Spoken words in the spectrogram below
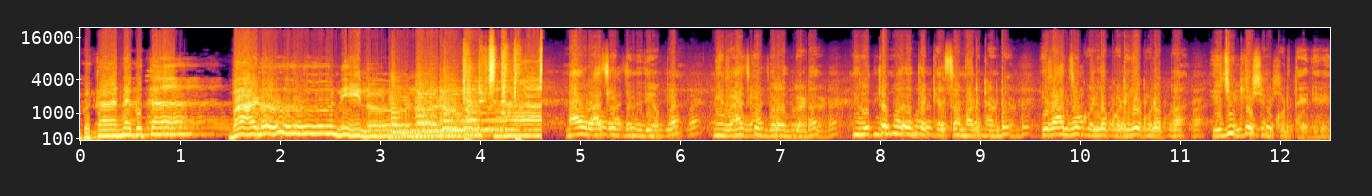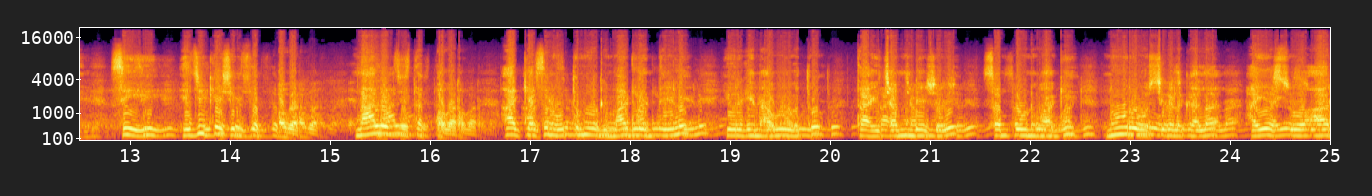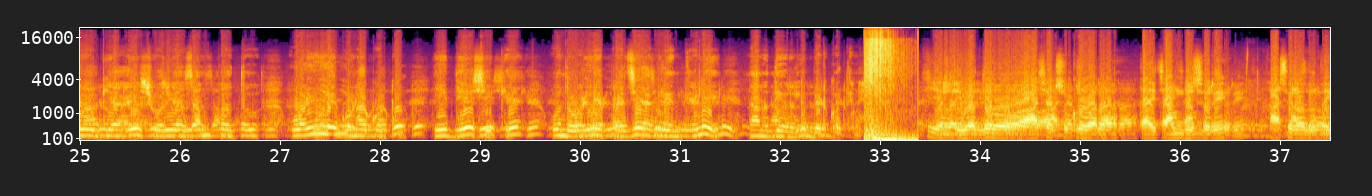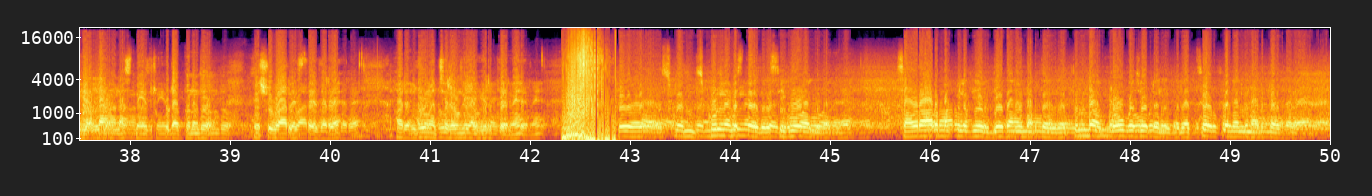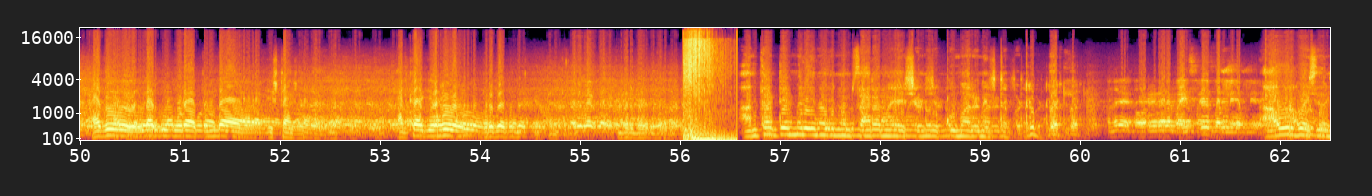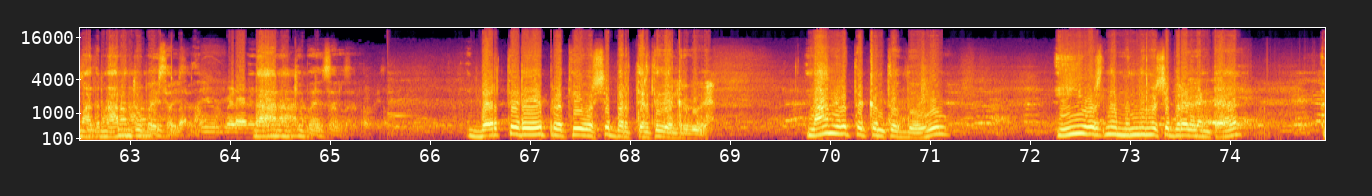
ನಗುತ್ತಾ ನಗುತ್ತಾ ಬಾಳು ನೀನು ನೋಡುವಂತ ನಾವು ರಾಜಕೀಯಕ್ಕೆ ಬಂದಿದ್ದೀವಪ್ಪ. ನೀನ್ ರಾಜಕೀಯಕ್ಕೆ ಬರೋದು ಬೇಡ. ನೀನು ಉತ್ತಮವಾದಂತ ಕೆಲಸ ಮಾಡ್ಕೊಂಡು ಈ ರಾಜ್ಯಕ್ಕೆ ಒಳ್ಳೆ ಕೊಡುಗೆ ಕೊಡಪ್ಪ. ಎಜುಕೇಶನ್ ಕೊಡ್ತಾ ಇದ್ದೀವಿ. See education is the power knowledge is the power ಆ ಕೆಲಸ ಉತ್ತಮವಾಗಿ ಮಾಡಲಿ ಅಂತ ಹೇಳಿ ಇವರಿಗೆ ನಾವು ಇವತ್ತು ತಾಯಿ ಚಾಮುಂಡೇಶ್ವರಿ ಸಂಪೂರ್ಣವಾಗಿ ನೂರು ವರ್ಷಗಳ ಕಾಲ ಆಯಸ್ಸು ಆರೋಗ್ಯ, ಐಶ್ವರ್ಯ, ಸಂಪತ್ತು ಒಳ್ಳೆ ಗುಣ ಕೊಟ್ಟು ಈ ದೇಶಕ್ಕೆ ಒಂದು ಒಳ್ಳೆ ಪ್ರಜೆ ಆಗಲಿ ಅಂತ ಹೇಳಿ ನಾನು ದೇವರಲ್ಲಿ ಬೇಡ್ಕೊತೀನಿ. ಎಲ್ಲ ಇವತ್ತು ಆಶಾ ಶುಕ್ರವಾರ ತಾಯಿ ಚಾಮುಂಡೇಶ್ವರಿ ಆಶೀರ್ವಾದದಿಂದ ಎಲ್ಲ ನನ್ನ ಸ್ನೇಹಿತರು ಕೂಡ ಬಂದು ಶುಭ ಹಾರೈಸ್ತಾ ಇದ್ದಾರೆ. ಅವರೆಲ್ಲರೂ ನಾನು ಚಿರವಣಿಯಾಗಿರ್ತೇನೆ ಸ್ಕೂಲ್ ನಡೆಸ್ತಾ ಇದ್ದಾರೆ ಸಿಗುವಾಗಿದ್ದಾರೆ ಸಾವಿರಾರು ಮಕ್ಕಳಿಗೆ ವಿದ್ಯಾದಾನ ಮಾಡ್ತಾ ಇದ್ದಾರೆ. ತುಂಬ ಲೋ ಬಜೆಟ್ ಅಲ್ಲಿ ಇದ್ದಾರೆ ಹತ್ತು ಸಾವಿರ ರೂಪಾಯಿನಲ್ಲಿ ಮಾಡ್ತಾ ಇದ್ದಾರೆ. ಅದು ಎಲ್ಲರಿಗೂ ಕೂಡ ತುಂಬ ಇಷ್ಟ ಆಗುತ್ತೆ ಅದಕ್ಕಾಗಿ ಅವರು ಬರಬೇಕು ಅಂತ ಬರಬೇಕು ಅಂತ ಟೈಮಲ್ಲಿ ಏನಾದರೂ ನಮ್ಮ ಸಾರಾಮಯ್ಯ ಶರಣರು ಕುಮಾರನ ಇಷ್ಟಪಟ್ಟರು ಬರ್ಲಿ. ಅವ್ರು ಬಯಸಿದ್ರೆ ಮಾತ್ರ. ನಾನಂತೂ ಬಯಸಲ್ಲ. ನಾನಂತೂ ಬಯಸಲ್ಲ. ಬರ್ತ್ಡೇ ಪ್ರತಿ ವರ್ಷ ಬರ್ತಿರ್ತದೆ ಎಲ್ರಿಗೂ. ನಾನು ಹೇಳ್ತಕ್ಕಂಥದ್ದು ಈ ವರ್ಷದ ಮುಂದಿನ ವರ್ಷ ಬರೋ ಗಂಟ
